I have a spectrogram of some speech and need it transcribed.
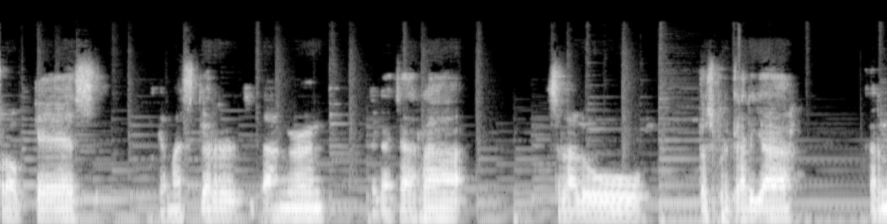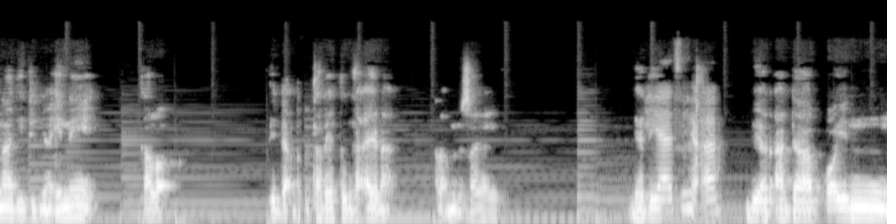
prokes, pakai masker, cuci tangan, jaga jarak, selalu terus berkarya. Karena di dunia ini kalau tidak berkarya itu nggak enak kalau menurut saya itu. Jadi iya sih, uh. biar ada poin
